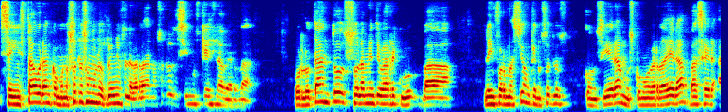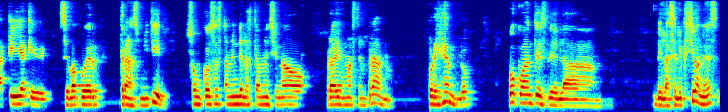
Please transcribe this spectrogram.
se instauran como nosotros somos los dueños de la verdad, nosotros decimos qué es la verdad. Por lo tanto, solamente va, va la información que nosotros consideramos como verdadera va a ser aquella que se va a poder transmitir. Son cosas también de las que ha mencionado Brian más temprano. Por ejemplo, poco antes de, la, de las elecciones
